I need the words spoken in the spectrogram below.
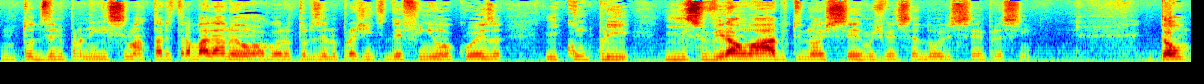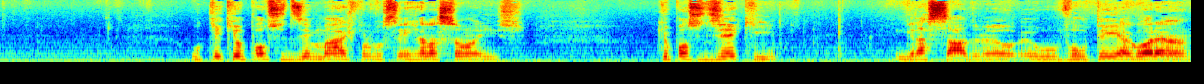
Não estou dizendo para ninguém se matar e trabalhar, não. Agora eu estou dizendo para a gente definir uma coisa e cumprir. E isso virar um hábito e nós sermos vencedores sempre assim. Então, o que, que eu posso dizer mais para você em relação a isso? O que eu posso dizer é que engraçado, né? Eu, eu, voltei agora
